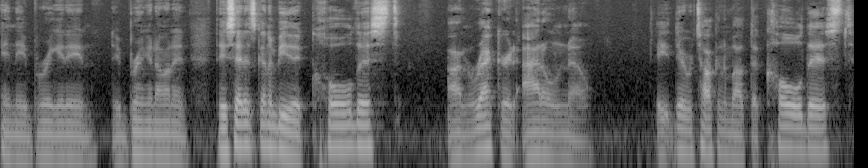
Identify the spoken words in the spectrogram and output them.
And they bring it in. They bring it on in. They said it's going to be the coldest on record. I don't know. They, they were talking about the coldest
